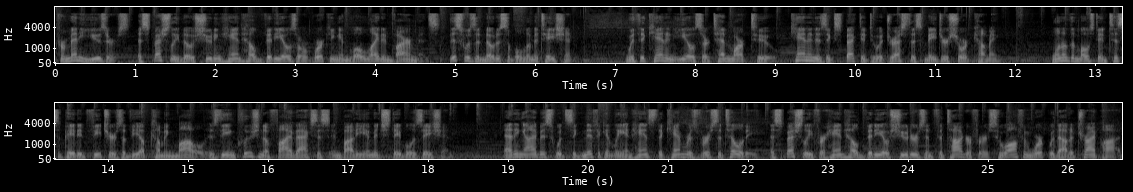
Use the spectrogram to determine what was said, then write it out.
For many users, especially those shooting handheld videos or working in low-light environments, this was a noticeable limitation. With the Canon EOS R10 Mark II, Canon is expected to address this major shortcoming. One of the most anticipated features of the upcoming model is the inclusion of 5-axis in-body image stabilization. Adding IBIS would significantly enhance the camera's versatility, especially for handheld video shooters and photographers who often work without a tripod.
